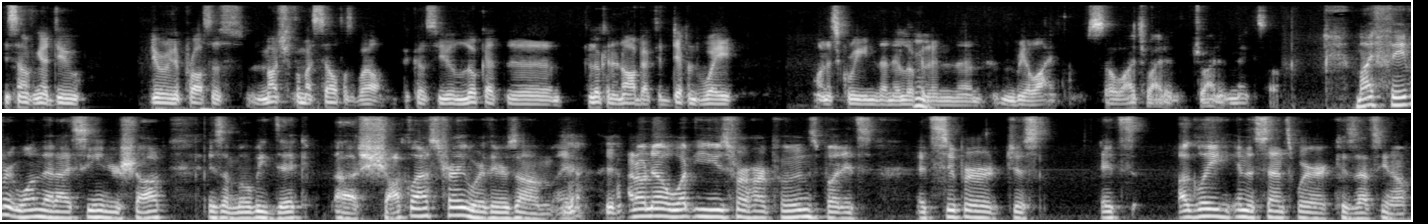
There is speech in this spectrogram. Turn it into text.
is something I do during the process, much for myself as well, because you look at the look at an object a different way on a screen than they look mm. at it in, um, in real life. So I try to try to make so. My favorite one that I see in your shop is a Moby Dick uh, shot glass tray where there's um yeah, yeah. I don't know what you use for harpoons, but it's it's super just it's ugly in the sense where because that's you know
